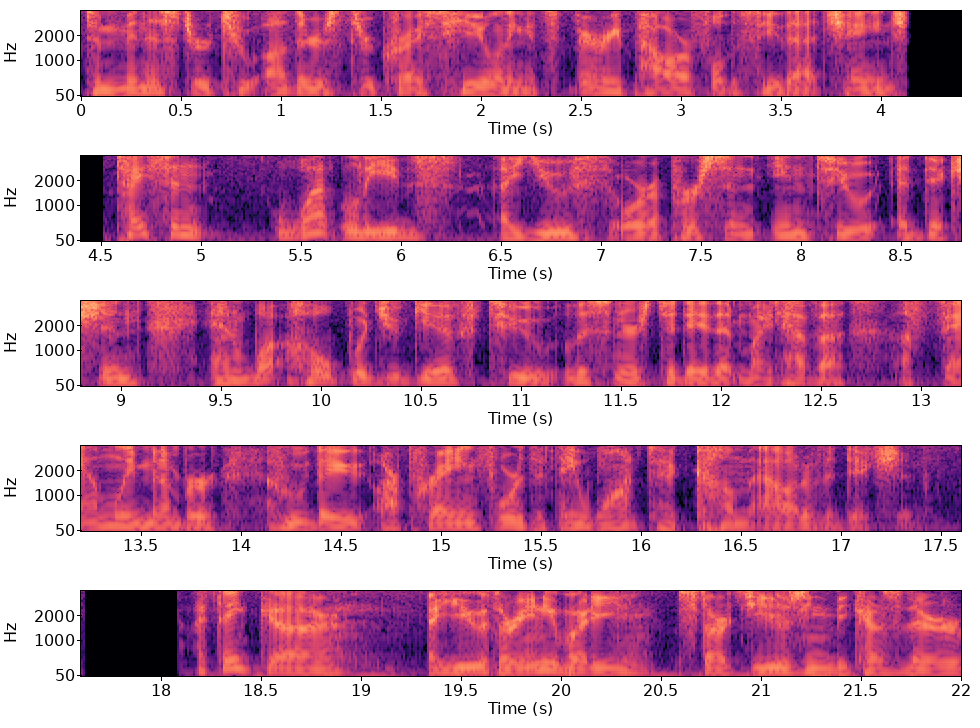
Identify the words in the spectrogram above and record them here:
to minister to others through Christ's healing. It's very powerful to see that change. Tyson, what leads a youth or a person into addiction? And what hope would you give to listeners today that might have a, a family member who they are praying for that they want to come out of addiction? I think uh, a youth or anybody starts using because they're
